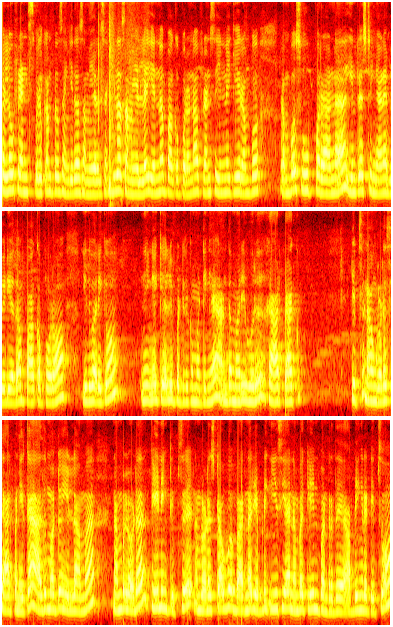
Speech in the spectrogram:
Hello friends welcome to Sangeetha சமையல் சங்கீதா சமையலில் என்ன பார்க்க போகிறோன்னா ஃப்ரெண்ட்ஸ் இன்றைக்கி ரொம்ப ரொம்ப சூப்பரான இன்ட்ரெஸ்டிங்கான வீடியோ தான் பார்க்க போகிறோம் இது வரைக்கும் நீங்கள் கேள்விப்பட்டிருக்க மாட்டீங்க. அந்த மாதிரி ஒரு ஹேர் பேக் டிப்ஸை நான் உங்களோட ஷேர் பண்ணியிருக்கேன். அது மட்டும் இல்லாமல் நம்மளோட க்ளீனிங் டிப்ஸு நம்மளோட ஸ்டவ் பர்னர் எப்படி ஈஸியாக நம்ம க்ளீன் பண்ணுறது அப்படிங்கிற டிப்ஸும்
